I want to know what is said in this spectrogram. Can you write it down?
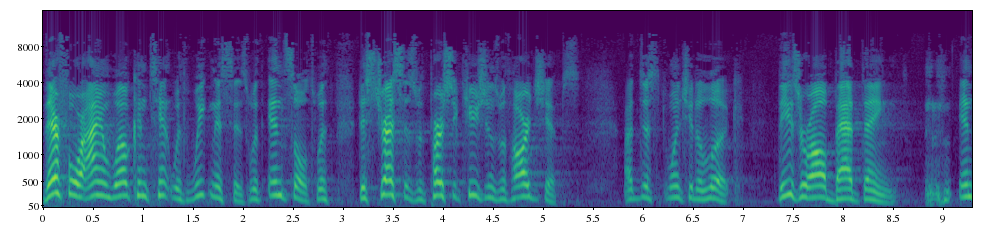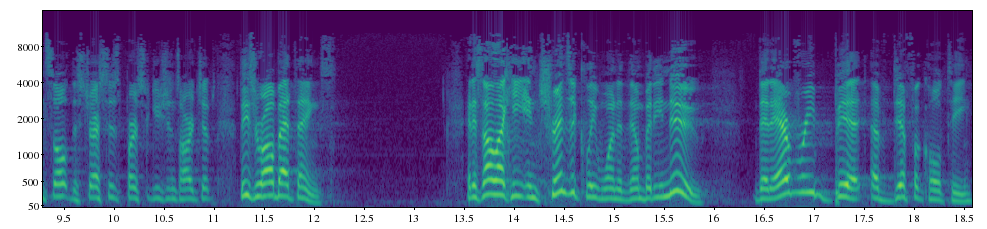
Therefore, I am well content with weaknesses, with insults, with distresses, with persecutions, with hardships. I just want you to look. These are all bad things. Insult, distresses, persecutions, hardships. These are all bad things. And it's not like he intrinsically wanted them, but he knew that every bit of difficulty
